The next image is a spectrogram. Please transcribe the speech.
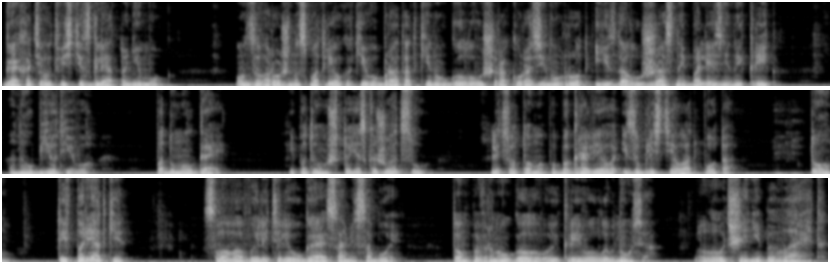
Гай хотел отвести взгляд, но не мог. Он завороженно смотрел, как его брат откинул голову, широко разинул рот и издал ужасный болезненный крик. «Она убьет его», — подумал Гай. «И потом, что я скажу отцу?» Лицо Тома побагровело и заблестело от пота. «Том, ты в порядке?» Слова вылетели у Гая сами собой. Том повернул голову и криво улыбнулся. «Лучше не бывает».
